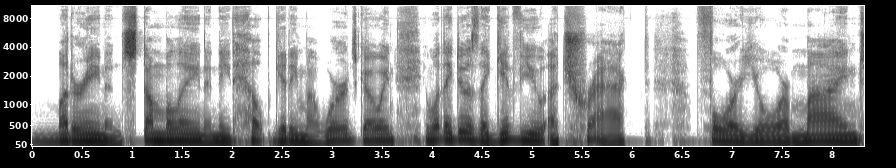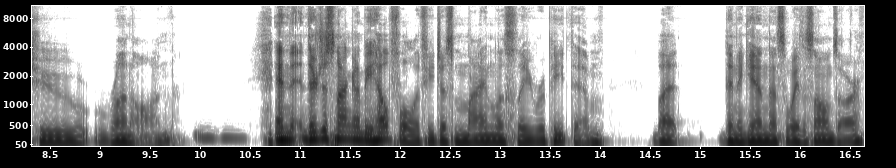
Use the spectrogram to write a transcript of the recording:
muttering and stumbling and need help getting my words going. And what they do is they give you a tract for your mind to run on. Mhm. And they're just not going to be helpful if you just mindlessly repeat them. But then again, that's the way the Psalms are.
